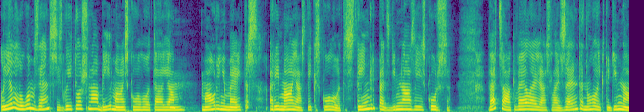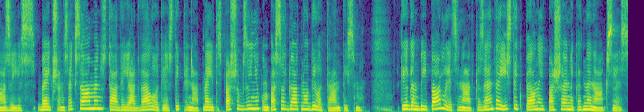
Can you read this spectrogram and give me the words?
Liela loma Zentas izglītošanā bija mājaskolotājām. Mauriņu meitas arī mājās tika skolotas stingri pēc gimnāzijas kursa. Vecāki vēlējās, lai Zente noliktu gimnāzijas beigšanas eksāmenus, tādējādi vēloties stiprināt meitas pašapziņu un pasargāt no diletantisma. Tie gan bija pārliecināti, ka Zentei iztiku pelnīt pašai nekad nenāksies.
